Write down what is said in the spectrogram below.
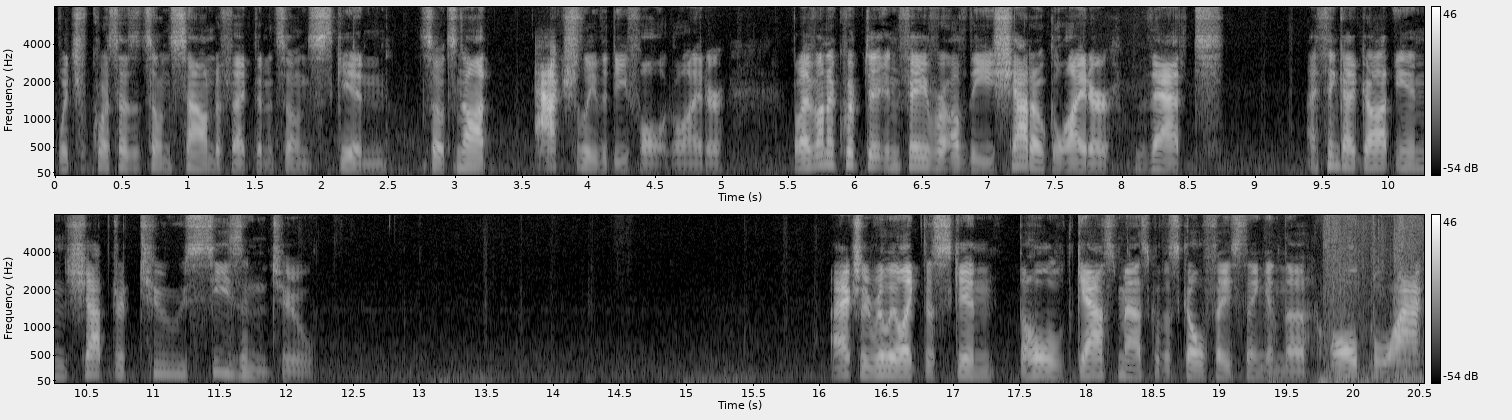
which of course has its own sound effect and its own skin, so it's not actually the default glider. But I've unequipped it in favor of the Shadow Glider that I think I got in Chapter 2, Season 2. I actually really like the skin, the whole gas mask with the skull face thing and the all black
